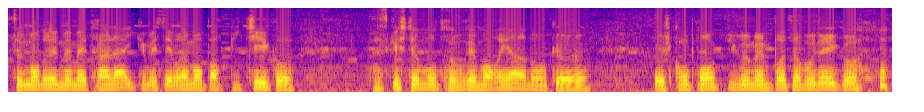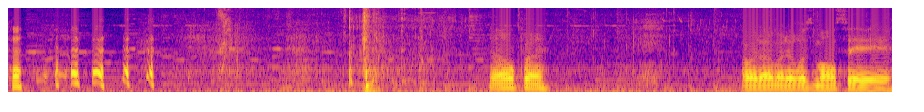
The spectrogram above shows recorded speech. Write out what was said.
je te demanderais de me mettre un like, mais c'est vraiment par pitié, quoi. Parce que je te montre vraiment rien, donc euh, euh, je comprends que tu veux même pas t'abonner, quoi. enfin. Voilà, malheureusement, c'est...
